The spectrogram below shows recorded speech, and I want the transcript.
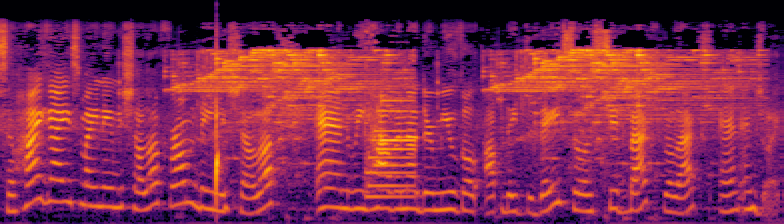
So hi guys, my name is Ciela from Daily Ciela, and we have another MewGulf update today. So sit back, relax and enjoy.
